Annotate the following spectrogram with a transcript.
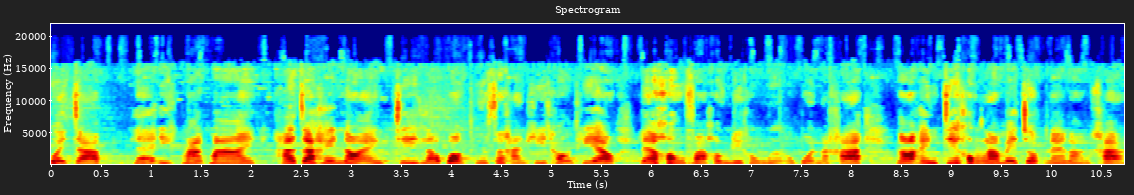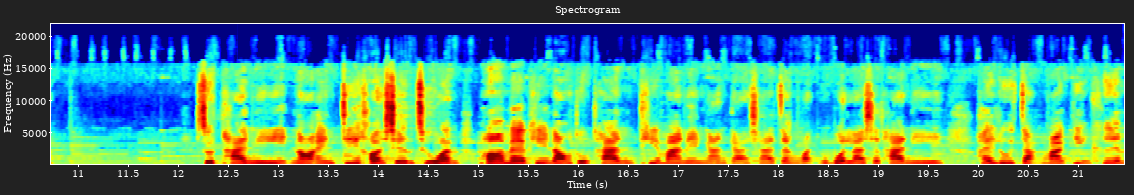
ก๋วยจับและอีกมากมาย ถ้าจะให้น้องแองจี้เล่าบอกถึงสถานที่ท่องเที่ยว และของฝากของดีของเมืองอุบลนะคะ น้องแองจี้คงเล่าไม่จบแน่นอนค่ะ สุดท้ายนี้น้องแองจี้ขอเชิญชวน พ่อแม่พี่น้องทุกท่านที่มาในงานกาชาติจังหวัดอุบลราชธานี ให้รู้จักมากยิ่งขึ้น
